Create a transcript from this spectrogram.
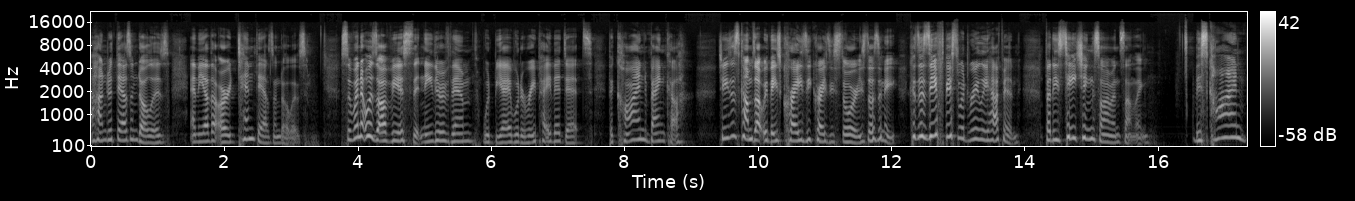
$100,000 and the other owed $10,000. So when it was obvious that neither of them would be able to repay their debts, the kind banker, Jesus comes up with these crazy, crazy stories, doesn't he? Because as if this would really happen. But he's teaching Simon something. This kind,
